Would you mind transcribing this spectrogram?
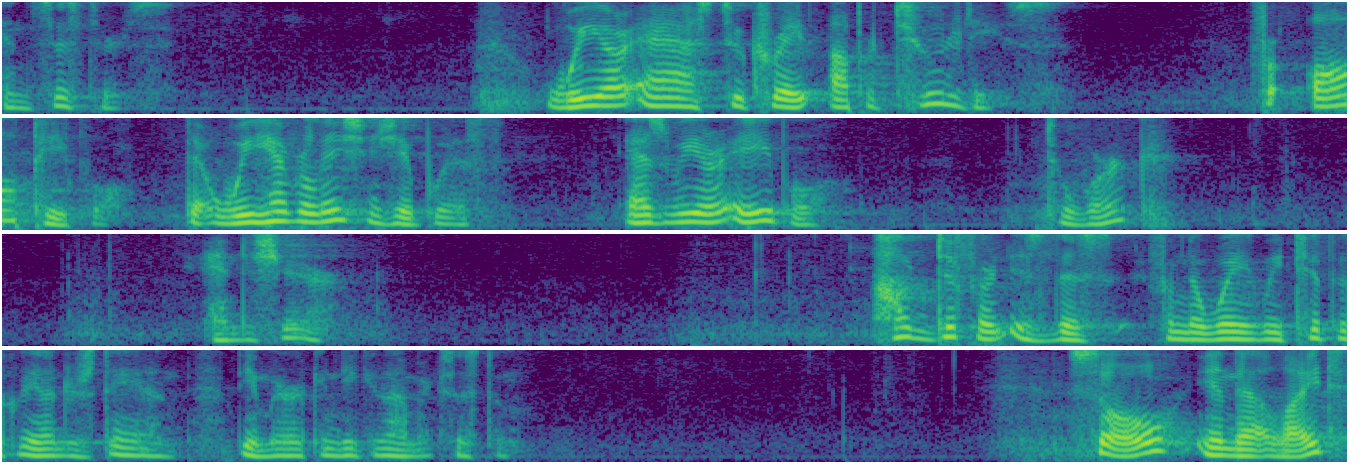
and sisters. We are asked to create opportunities for all people that we have relationship with as we are able to work and to share. How different is this from the way we typically understand the American economic system? So, in that light,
